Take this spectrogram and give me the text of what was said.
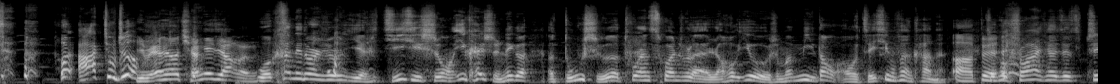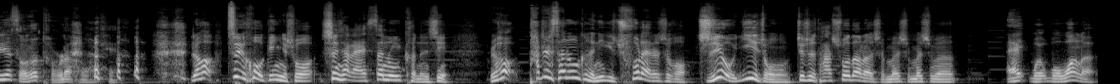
我啊，就这。以为他要全给讲了呢。我看那段就是也是极其失望，一开始那个呃毒蛇突然窜出来，然后又有什么密道，哦，我贼兴奋看的。啊对。最后刷一下就直接走到头了，我天，然后最后跟你说剩下来三种可能性，然后他这三种可能性一出来的时候，只有一种，就是他说到了什么什么什么，哎，我我忘了，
